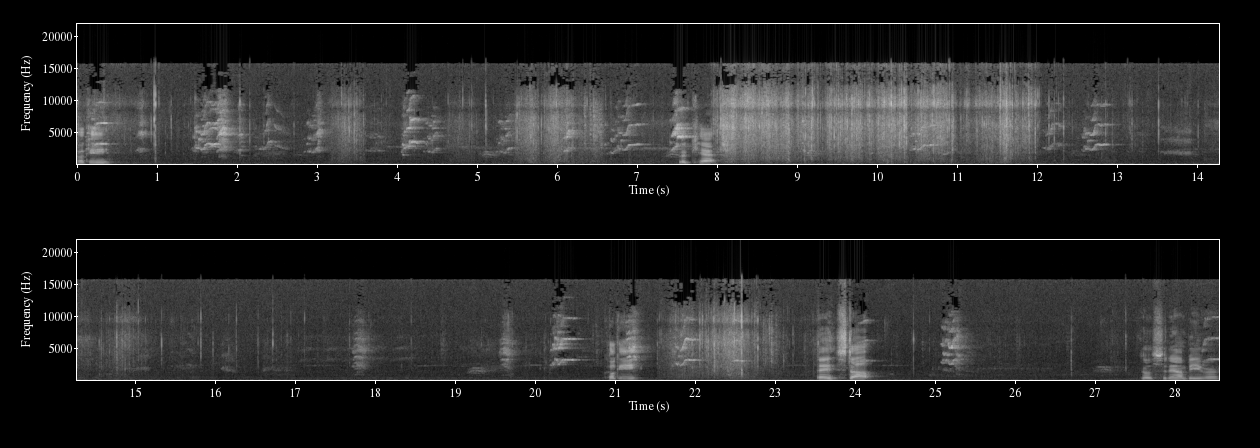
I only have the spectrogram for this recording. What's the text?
Kookie. Good catch. Kookie. Hey, stop. Go sit down, Beaver.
